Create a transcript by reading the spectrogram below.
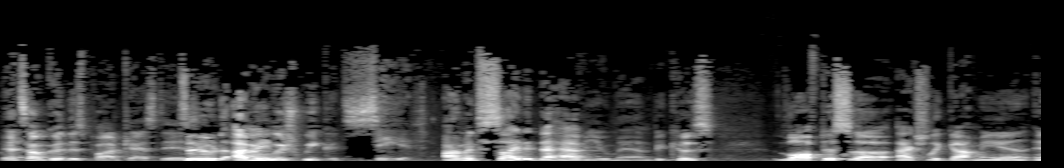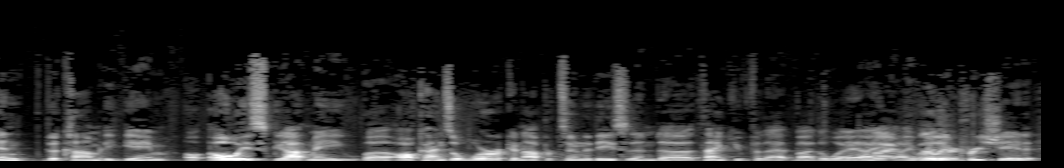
That's how good this podcast is. Dude, I mean- wish we could see it. I'm excited to have you, man, because Loftus uh, actually got me in, in the comedy game. Always got me uh, all kinds of work and opportunities, and uh, thank you for that, by the way. I, I really appreciate it.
